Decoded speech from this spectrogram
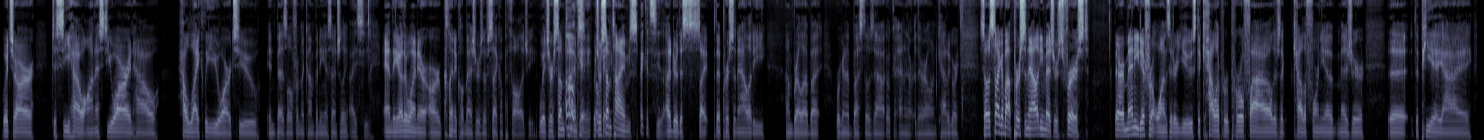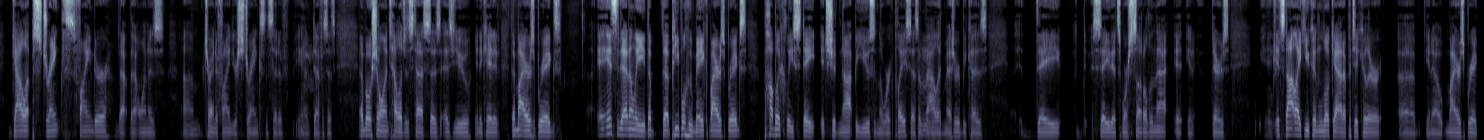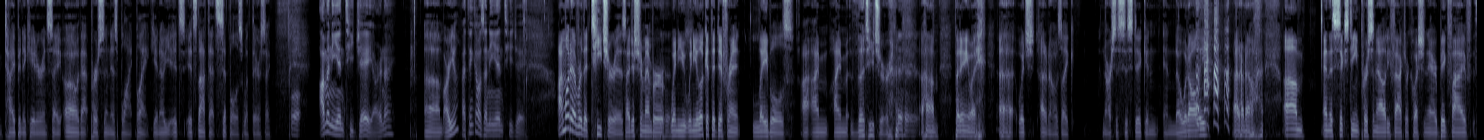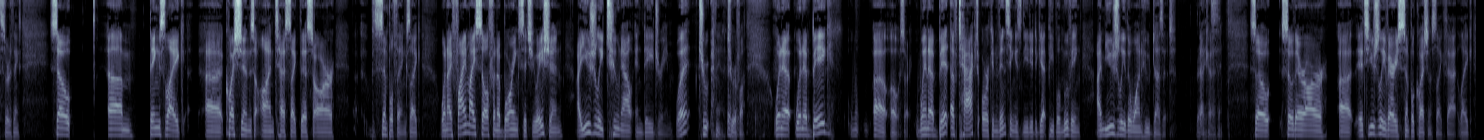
which are to see how honest you are and how how likely you are to embezzle from the company, essentially. I see. and the other one are, are clinical measures of psychopathology, which are sometimes Okay, which are sometimes I could see that. under the psy- the personality umbrella, but we're going to bust those out Okay. in their, their own category. So let's talk about personality measures first. There are many different ones that are used. The caliper profile. There's a California measure. The the PAI Gallup Strengths Finder. That that one is um, trying to find your strengths instead of you know deficits. Emotional intelligence tests, as as you indicated. The Myers Briggs. Incidentally, the the people who make Myers Briggs publicly state it should not be used in the workplace as a valid measure because they say that's more subtle than that. It, it, there's, it's not like you can look at a particular, uh, you know, Myers Briggs type indicator and say, oh, that person is blank. Blank. You know, it's it's not that simple as what they're saying. Well, I'm an ENTJ, aren't I? Um, are you? I think I was an ENTJ. I'm whatever the teacher is. I just remember when you when you look at the different labels, I, I'm I'm the teacher. um, but anyway, uh, which I don't know, it's like narcissistic and and know it all. I don't know. Um, and the 16 personality factor questionnaire, big five sort of things. So um, things like uh, questions on tests like this are simple things like when I find myself in a boring situation, I usually tune out and daydream. What? True, true or false? When a when a big uh, oh sorry when a bit of tact or convincing is needed to get people moving, I'm usually the one who does it. That kind of thing. So so there are uh, it's usually very simple questions like that, like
